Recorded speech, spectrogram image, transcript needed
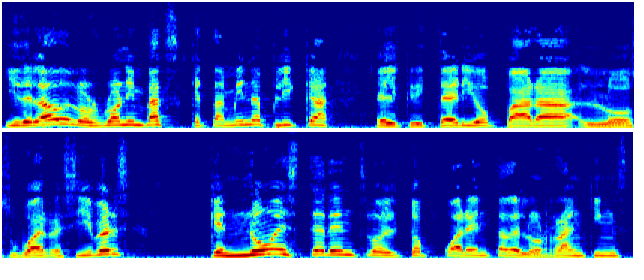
Y del lado de los running backs, que también aplica el criterio para los wide receivers, que no esté dentro del top 40 de los rankings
